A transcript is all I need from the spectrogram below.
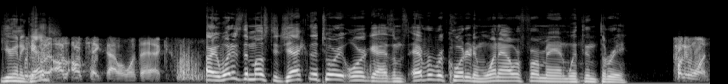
You're going to I'm guess? I'll, I'll take that one. What the heck? All right, what is the most ejaculatory orgasms ever recorded in one hour for a man within three? 21.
